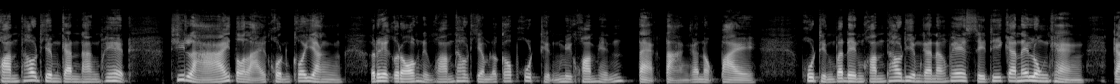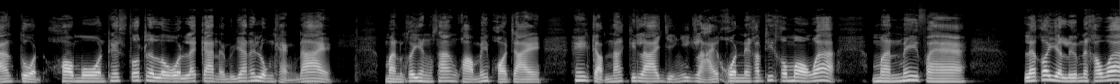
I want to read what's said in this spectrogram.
ความเท่าเทียมกันทางเพศ ที่หลายต่อหลายคนก็ยังเรียกร้องถึงความเท่าเทียม แล้วก็พูดถึงมีความเห็นแตกต่างกันออกไป พูดถึงประเด็นความเท่าเทียมกันทางเพศสิทธิการให้ลงแข่ง การตรวจฮอร์โมนเทสโทสเตอโรนและการอนุญาตให้ลงแข่งได้มันก็ยังสร้างความไม่พอใจให้กับนักกีฬาหญิงอีกหลายคนนะครับที่เขามองว่ามันไม่แฟร์แล้วก็อย่าลืมนะครับว่า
